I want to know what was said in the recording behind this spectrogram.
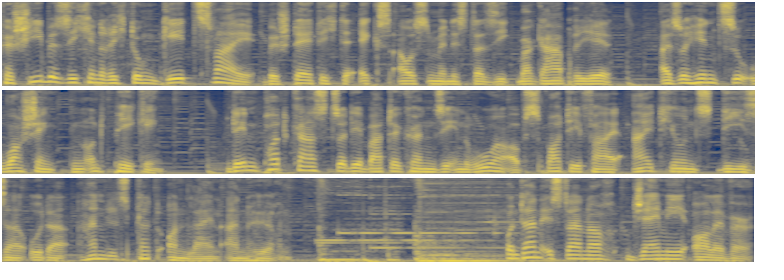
verschiebe sich in Richtung G2, bestätigte Ex-Außenminister Sigmar Gabriel, also hin zu Washington und Peking. Den Podcast zur Debatte können Sie in Ruhe auf Spotify, iTunes, Deezer oder Handelsblatt Online anhören. Und dann ist da noch Jamie Oliver,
